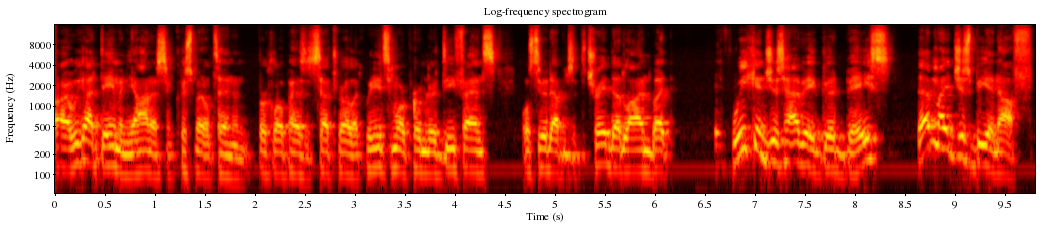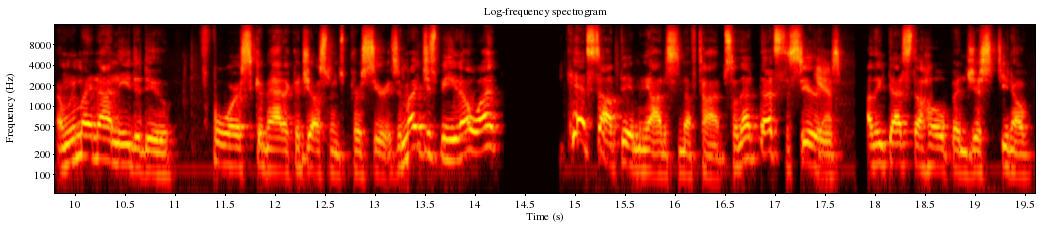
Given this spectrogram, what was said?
all right, we got Dame and Giannis and Khris Middleton and Brook Lopez, etc. Like we need some more perimeter defense. We'll see what happens at the trade deadline. But if we can just have a good base, that might just be enough. And we might not need to do four schematic adjustments per series. It might just be, you know what? You can't stop Dame and Giannis enough time. So that that's the series. Yeah. I think that's the hope and just, you know,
